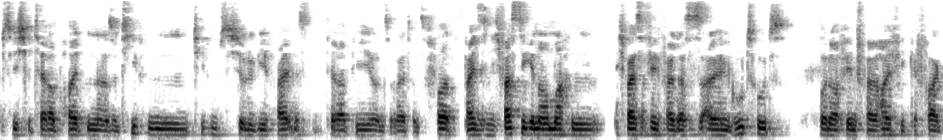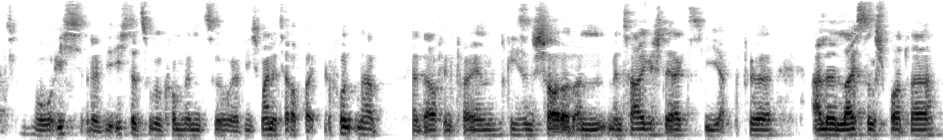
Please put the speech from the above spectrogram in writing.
Psychotherapeuten, also Tiefen, Tiefenpsychologie, Verhaltenstherapie und so weiter und so fort. Weiß ich nicht, was die genau machen. Ich weiß auf jeden Fall, dass es allen gut tut wurde auf jeden Fall häufig gefragt, wo ich oder wie ich dazu gekommen bin, zu, oder wie ich meine Therapeuten gefunden habe. Da auf jeden Fall ein riesen Shoutout an Mental gestärkt, die für alle Leistungssportler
